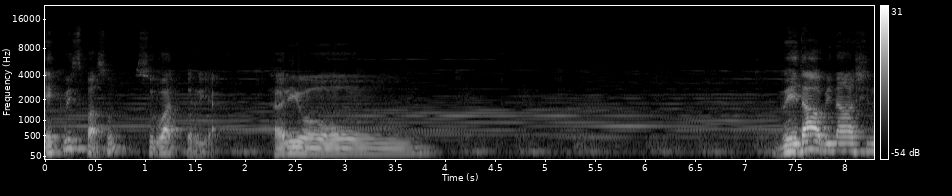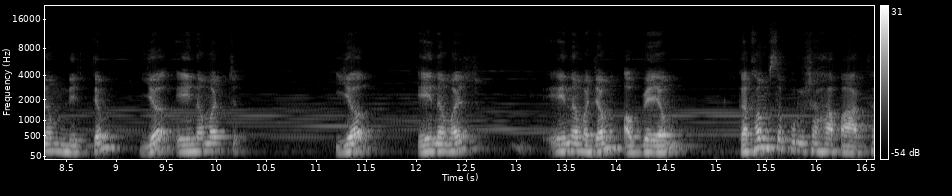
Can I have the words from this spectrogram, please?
एकवीसपासून सुरुवात करूया. हरिओम वेदाविनाशिनं नित्यं य एनमच य एनमच एनमजम अव्ययम। कथम स पुरुष पार्थ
